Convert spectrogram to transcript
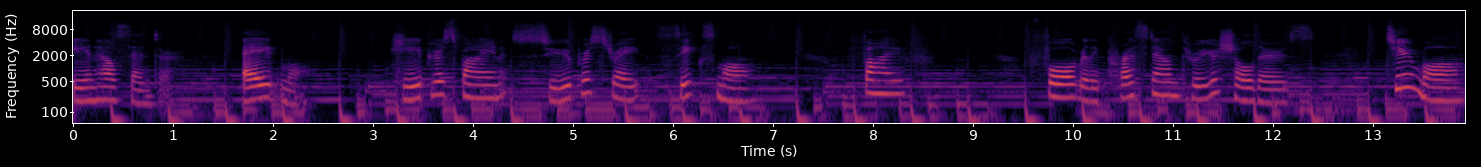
Inhale, center. Eight more. Keep your spine super straight. Six more. Five. Four. Really press down through your shoulders. Two more.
